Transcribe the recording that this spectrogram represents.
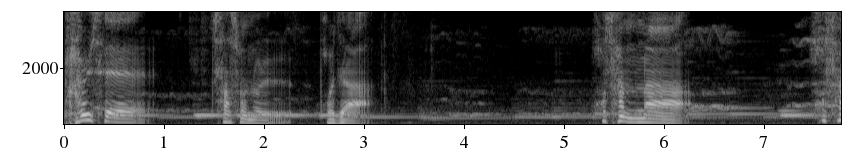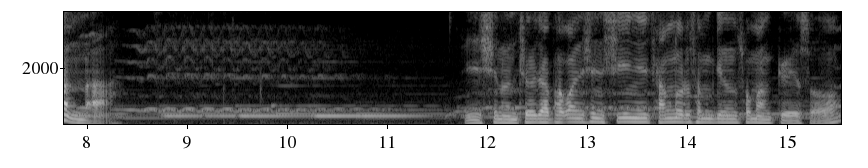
다윗의 자손을 보자. 호산나 호산나 이 시는 저자 박완신 시인이 장로를 섬기는 소망교에서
